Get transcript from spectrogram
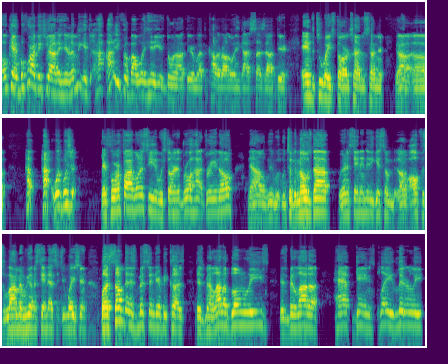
Okay, before I get you out of here, let me get you. How, how do you feel about what Hilliard's doing out there with the Colorado he got Suns out there and the two way star Travis Hunter? Uh, uh, how how what, what's your? They're four and five on the season. We started real hot, three and zero. Now we, we took a nosedive. We understand they need to get some um, offensive linemen. We understand that situation, but something is missing there because there's been a lot of blown leads. There's been a lot of half games played, literally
